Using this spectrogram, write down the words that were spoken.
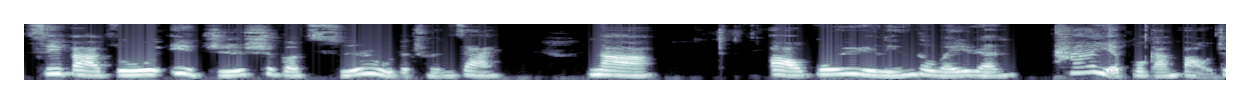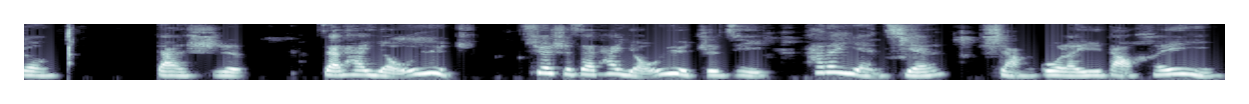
西法族一直是个耻辱的存在。那傲孤玉灵的为人，他也不敢保证。但是，在他犹豫，却是在他犹豫之际，他的眼前闪过了一道黑影。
